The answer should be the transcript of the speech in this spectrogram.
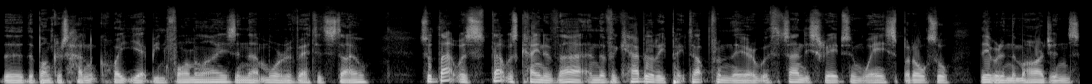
the the bunkers hadn't quite yet been formalised in that more revetted style. So that was that was kind of that, and the vocabulary picked up from there with sandy scrapes and waste, but also they were in the margins.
